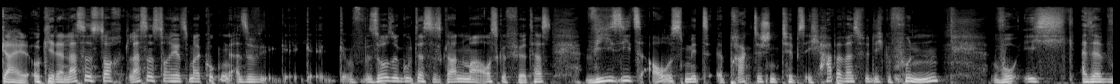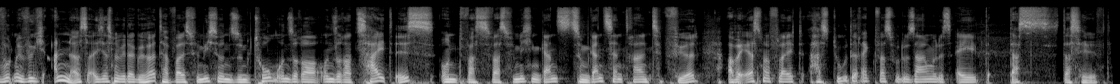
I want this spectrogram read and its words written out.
Geil. Okay, dann lass uns doch, lass uns doch jetzt mal gucken. Also so so gut, dass du es gerade mal ausgeführt hast. Wie sieht's aus mit praktischen Tipps? Ich habe was für dich gefunden, wo ich, also wurde mir wirklich anders, als ich das mal wieder gehört habe, weil es für mich so ein Symptom unserer unserer Zeit ist und was was für mich ein ganz zum ganz zentralen Tipp führt. Aber erstmal vielleicht hast du direkt was, wo du sagen würdest, ey, das das hilft.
